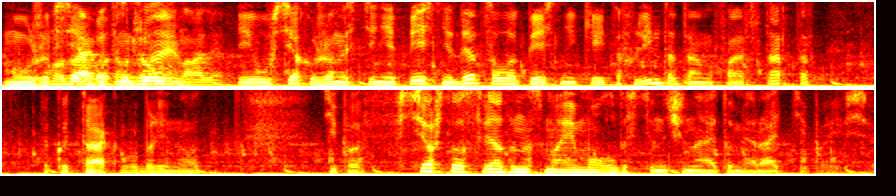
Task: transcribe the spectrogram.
мы уже Ну все да, об этом тут же знаем. узнали. И у всех уже на стене песни Децела, песни Кейта Флинта, там, Firestarter. Такой, так, вы, блин, вот, типа, все, что связано с моей молодостью, начинает умирать, типа, и все.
